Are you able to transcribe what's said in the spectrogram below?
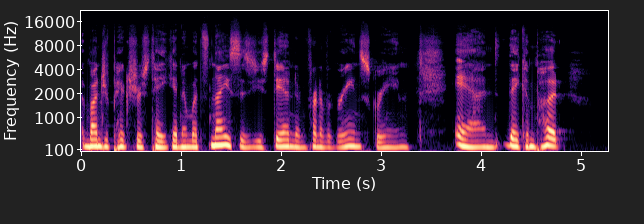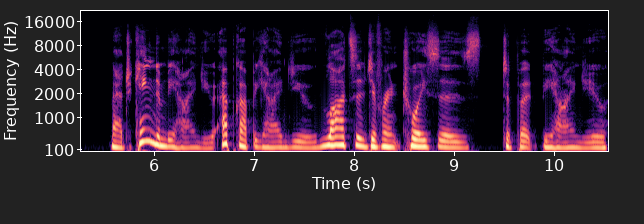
a bunch of pictures taken. And what's nice is you stand in front of a green screen and they can put Magic Kingdom behind you, Epcot behind you, lots of different choices to put behind you.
